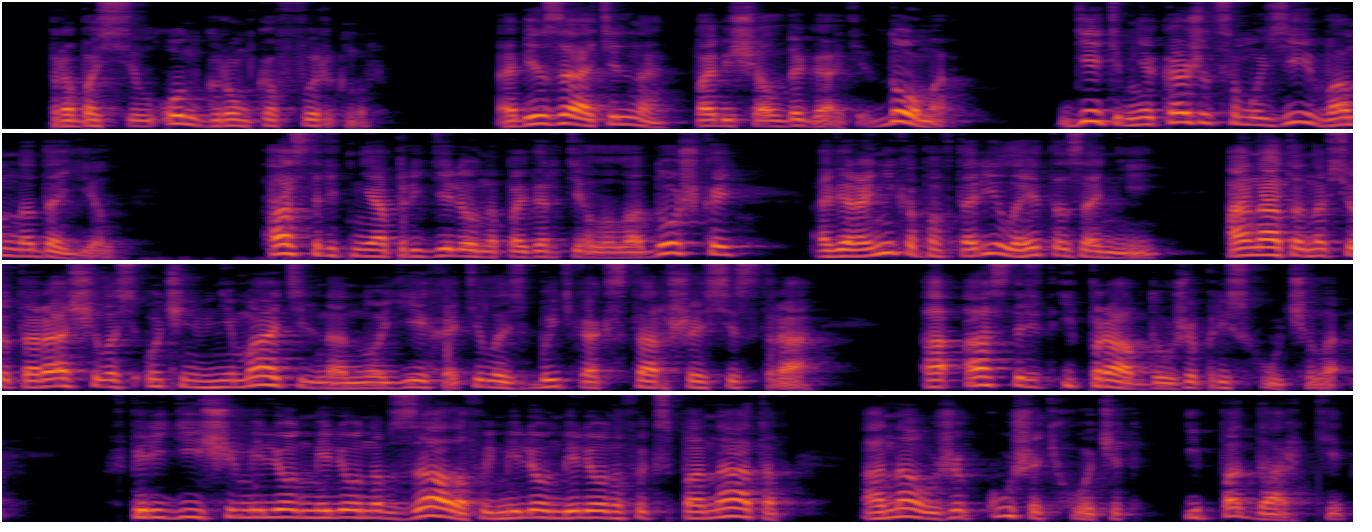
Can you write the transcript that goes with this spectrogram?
– пробасил он, громко фыркнув. «Обязательно», – пообещал Дегати. «Дома». «Дети, мне кажется, музей вам надоел». Астрид неопределенно повертела ладошкой, а Вероника повторила это за ней. Она-то на все таращилась очень внимательно, но ей хотелось быть как старшая сестра. А Астрид и правда уже прискучила. Впереди еще миллион миллионов залов и миллион миллионов экспонатов. Она уже кушать хочет и подарки.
